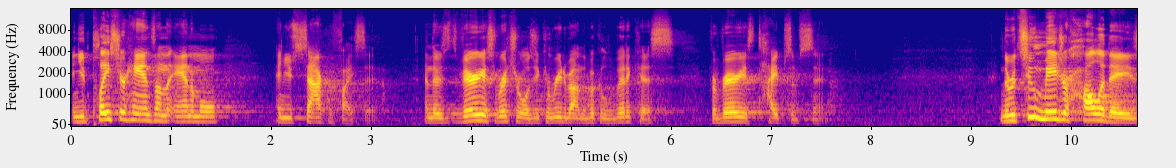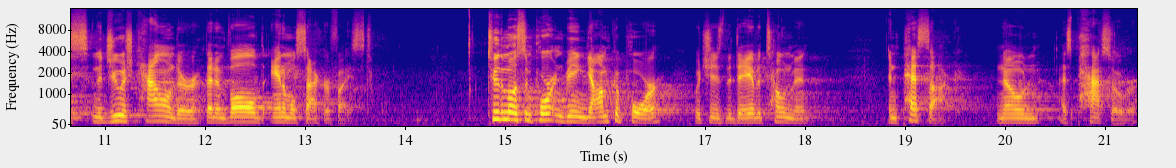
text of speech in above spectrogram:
And you'd place your hands on the animal and you sacrifice it. And there's various rituals you can read about in the book of Leviticus for various types of sin. And there were two major holidays in the Jewish calendar that involved animal sacrifice. Two of the most important being Yom Kippur, which is the Day of Atonement, and Pesach, known as Passover.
